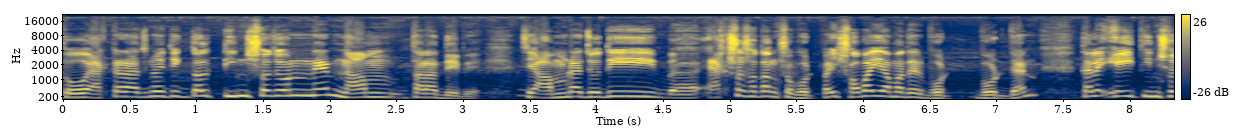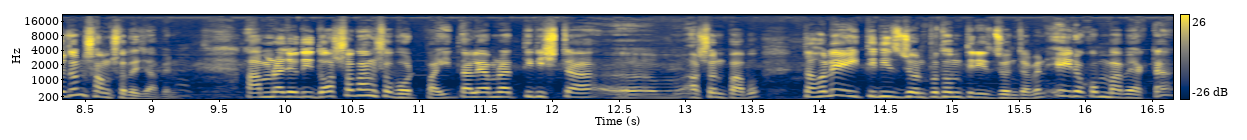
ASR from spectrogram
তো একটা রাজনৈতিক দল তিনশো জনের নাম তারা দেবে। যে আমরা যদি একশো শতাংশ ভোট পাই, সবাই আমাদের ভোট ভোট দেন, তাহলে এই তিনশো জন সংসদে যাবেন। আমরা যদি দশ শতাংশ ভোট পাই, তাহলে আমরা তিরিশটা আসন পাবো। তাহলে এই তিরিশ জন, প্রথম তিরিশ জন যাবেন। এই রকমভাবে একটা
